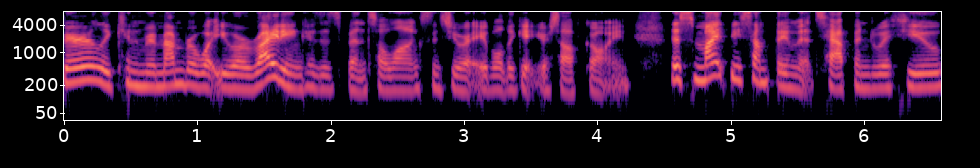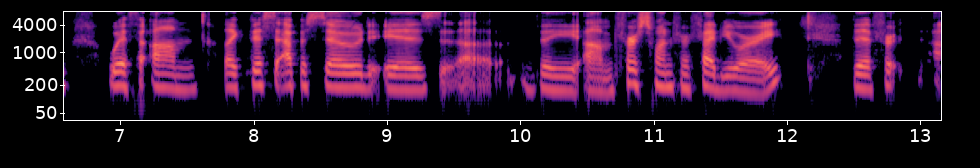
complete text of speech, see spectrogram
barely can remember what you were writing because it's been so long since you were able to get yourself going. This might be something that's happened with you. With um, like this episode is uh, the um, first one for February. The for, uh,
